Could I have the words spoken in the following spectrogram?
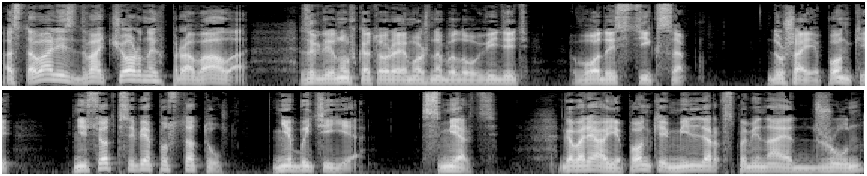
оставались два черных провала, заглянув в которые можно было увидеть воды Стикса. Душа японки несет в себе пустоту, небытие, смерть. Говоря о японке, Миллер вспоминает Джун,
